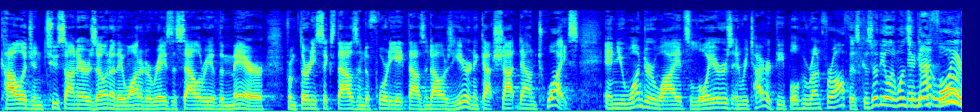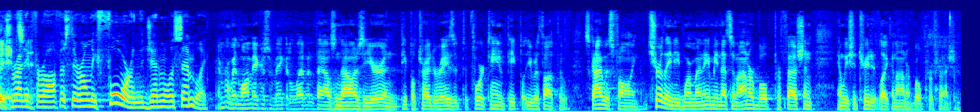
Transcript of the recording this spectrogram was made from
college in Tucson, Arizona, they wanted to raise the salary of the mayor from 36,000 to $48,000 a year, and it got shot down twice. And you wonder why it's lawyers and retired people who run for office, because they're the only ones They're who can not afford lawyers it. running for office. There are only four in the General Assembly. Remember when lawmakers were making eleven thousand dollars a year, and people tried to raise it to fourteen, and people you would have thought the sky was falling. Sure, they need more money. I mean, that's an honorable profession, and we should treat it like an honorable profession.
